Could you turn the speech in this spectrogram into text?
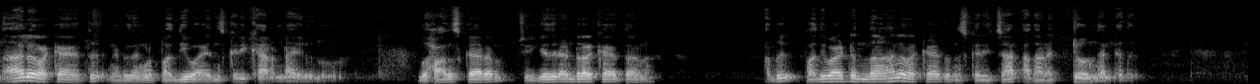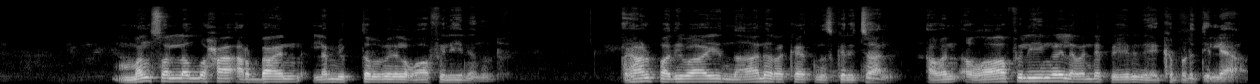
നാല് റക്കായത്ത് നബി തങ്ങൾ പതിവായി നിസ്കരിക്കാറുണ്ടായിരുന്നു. ലുഹാ നിസ്കാരം ചുരുങ്ങിയത് രണ്ട് റക്കായത്താണ്. അത് പതിവായിട്ട് നാല് റക്കായത്ത് നിസ്കരിച്ചാൽ അതാണ് ഏറ്റവും നല്ലത്. മൻ സല്ലല്ലുഹ അർബാൻ ലം യുക്തബിനൽ ഗാഫിലീൻ എന്നുണ്ട്. ഒരാൾ പതിവായി നാല് റക്കായത്ത് നിസ്കരിച്ചാൽ അവൻ ഗാഫിലീങ്ങളിൽ അവന്റെ പേര് രേഖപ്പെടുത്തില്ല.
